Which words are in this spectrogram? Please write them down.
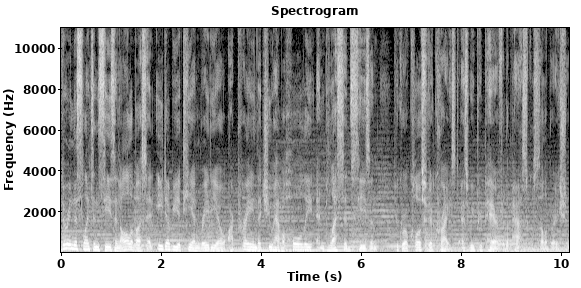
During this Lenten season, all of us at EWTN Radio are praying that you have a holy and blessed season to grow closer to Christ as we prepare for the Paschal celebration.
